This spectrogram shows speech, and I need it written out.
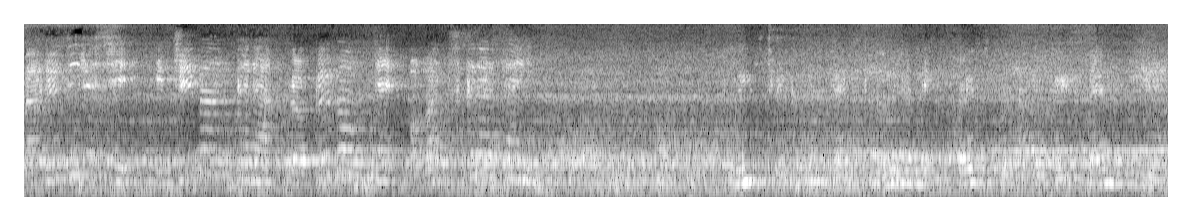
丸印1番から6番でお待ちください Please take the next Lunar Express for Highway 7 here.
